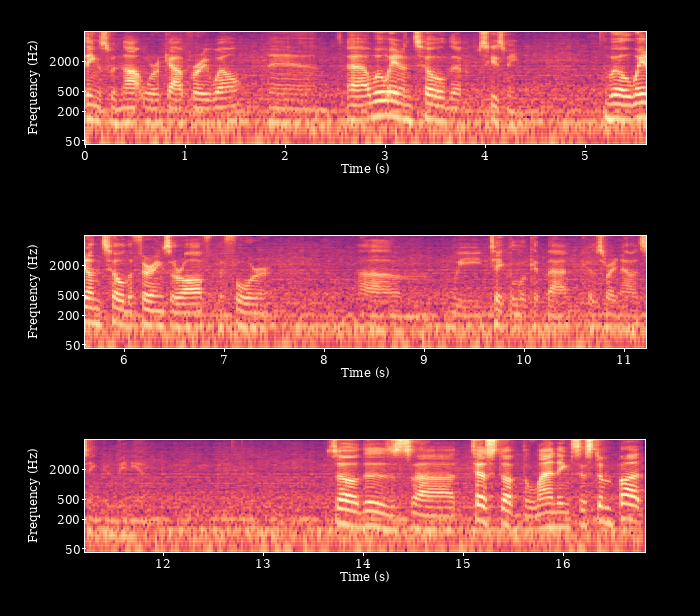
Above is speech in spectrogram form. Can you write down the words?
things would not work out very well. And uh, we'll wait until the, excuse me, we'll wait until the fairings are off before um, we take a look at that, because right now it's inconvenient. So this is a test of the landing system, but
